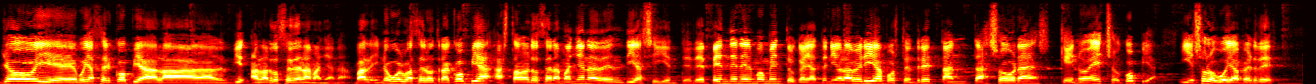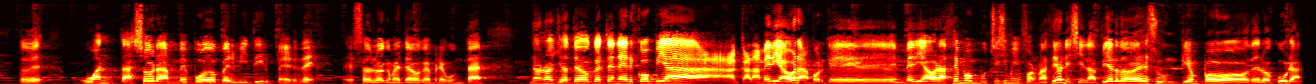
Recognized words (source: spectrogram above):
yo hoy eh, voy a hacer copia a, a, las 12 de la mañana, ¿vale? Y no vuelvo a hacer otra copia hasta las 12 de la mañana del día siguiente. Depende en el momento que haya tenido la avería, pues tendré tantas horas que no he hecho copia. Y eso lo voy a perder. Entonces, ¿cuántas horas me puedo permitir perder? Eso es lo que me tengo que preguntar. No, no, yo tengo que tener copia cada media hora, porque en media hora hacemos muchísima información y si la pierdo es un tiempo de locura.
